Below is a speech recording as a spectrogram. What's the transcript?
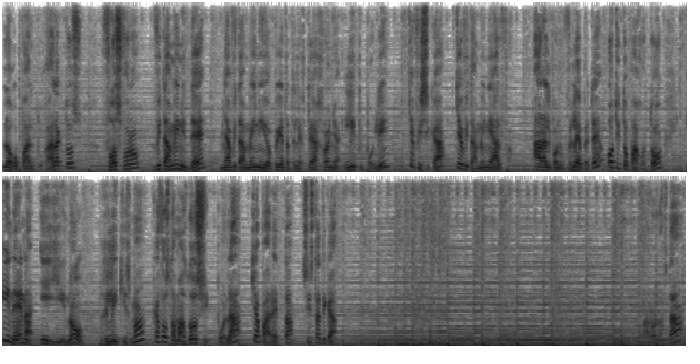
λόγω πάλι του γάλακτος, φόσφορο, βιταμίνη D, μια βιταμίνη η οποία τα τελευταία χρόνια λείπει πολύ και φυσικά και βιταμίνη Α. Άρα λοιπόν βλέπετε ότι το παγωτό είναι ένα υγιεινό γλύκισμα καθώς θα μας δώσει πολλά και απαραίτητα συστατικά. Παρ' όλα αυτά,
